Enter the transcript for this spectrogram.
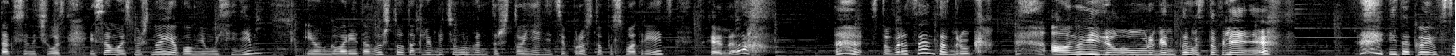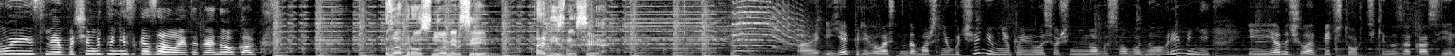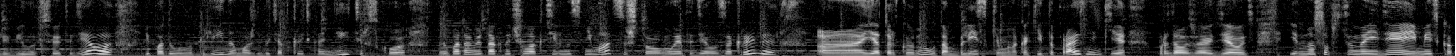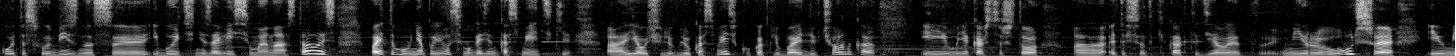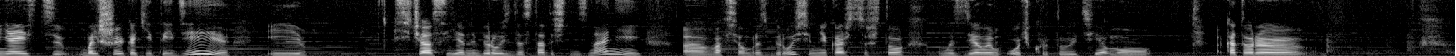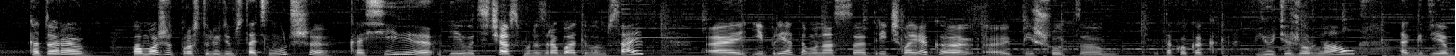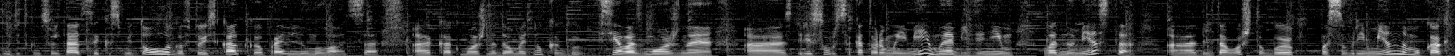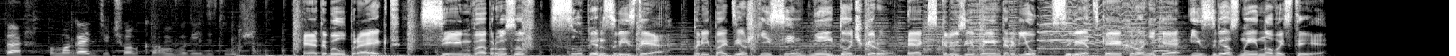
так все началось. И самое смешное, я помню, мы сидим, и он говорит, а вы что, так любите Урганта, что едете просто посмотреть? Такая, да, сто процентов, друг. А он увидел у Урганта выступление. И такой, в смысле? Почему ты не сказала? И такая, ну а как? Вопрос номер семь. О бизнесе. И я перевелась на домашнее обучение, у меня появилось очень много свободного времени, и я начала печь тортики на заказ. Я любила все это дело и подумала, блин, а может быть открыть кондитерскую. Но потом я так начала активно сниматься, что мы это дело закрыли. А, я только, ну, там, близким на какие-то праздники продолжаю делать. И, но, собственно, идея иметь какой-то свой бизнес э, и быть независимой, она осталась, поэтому у меня появился магазин косметики. А, я очень люблю косметику, как любая девчонка. И мне кажется, что э, это все-таки как-то делает мир лучше. И у меня есть большие какие-то идеи, и сейчас я наберусь достаточно знаний, э, во всем разберусь, и мне кажется, что мы сделаем очень крутую тему, которая, которая поможет просто людям стать лучше, красивее. И вот сейчас мы разрабатываем сайт, и при этом у нас э, три человека э, пишут такой как бьюти-журнал, где будет консультация косметологов, то есть как правильно умываться, как можно дома, ну, как бы все возможные ресурсы, которые мы имеем, мы объединим в одно место для того, чтобы по-современному как-то помогать девчонкам выглядеть лучше. Это был проект «Семь вопросов суперзвезде» при поддержке 7дней.ру. Эксклюзивное интервью, светская хроника и звездные новости.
